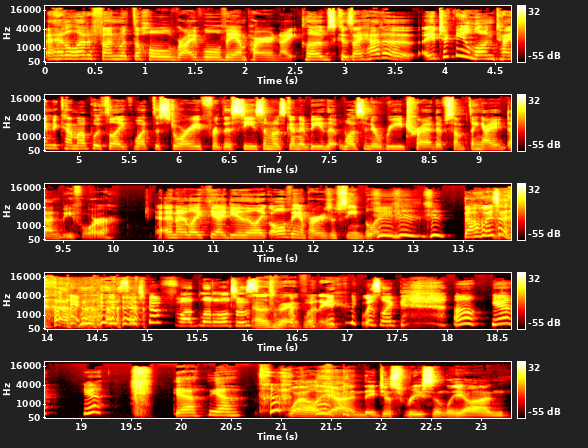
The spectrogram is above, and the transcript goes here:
I had a lot of fun with the whole rival vampire nightclubs because I had a it took me a long time to come up with like what the story for this season was going to be that wasn't a retread of something I had done before. And I like the idea that like all vampires have seen Blade. that was, it was such a fun little just. That was very funny. It was like, oh yeah, yeah, yeah. Yeah. well, yeah, and they just recently on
